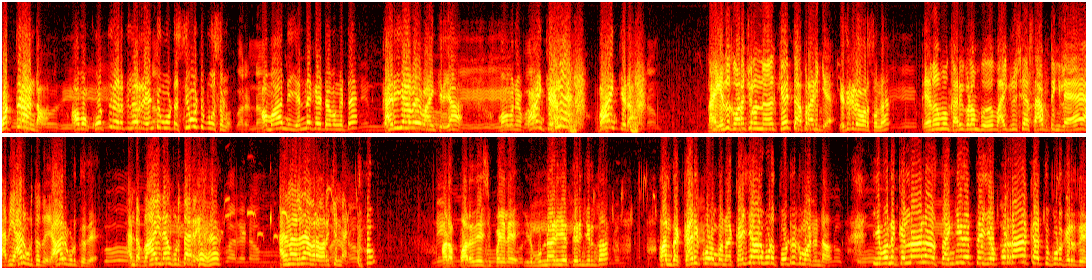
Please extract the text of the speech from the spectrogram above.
கொத்துறான்டா. அவன் கொத்துற இடத்துல ரெண்டு மூட்டை சிமெண்ட் பூசணும். ஆமா நீ என்ன கேட்டவங்கிட்ட? கரியாவே வாங்கிக்கிறியா? அவனை வாங்கிக்க. வாங்கிக்கடா. நான் எதுக்கு வர கேட்டு அப்புறம் அடிங்க. எதுக்குடா வர சொன்ன? தினமும் கறி குழம்பு வாய்க்கு ருசியா சாப்பிட்டீங்களே அது யார் கொடுத்தது? யார் கொடுத்தது? அந்த பாய் தான் கொடுத்தாரு. அதனாலதான் அவரை வர சொன்னேன். அட பரதேசி பையலே இது முன்னாடியே தெரிஞ்சிருந்தா? அந்த கறி குழம்ப நான் கையால கூட தொட்டிருக்க மாட்டேன்டா. இவனுக்கெல்லாம் நான் சங்கீதத்தை எப்படா கத்து கொடுக்கறது?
